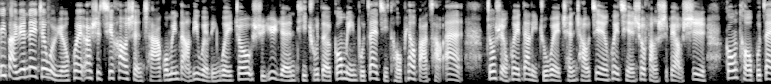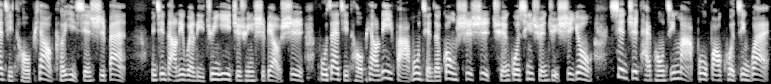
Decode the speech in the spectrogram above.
立法院内政委员会二十七号审查国民党立委林维洲、许玉仁提出的公民不在籍投票法草案。中选会代理主委陈朝建会前受访时表示，公投不在籍投票可以先试办。民进党立委李俊毅质询时表示，不在籍投票立法目前的共识是全国性选举适用，限制台澎金马不包括境外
